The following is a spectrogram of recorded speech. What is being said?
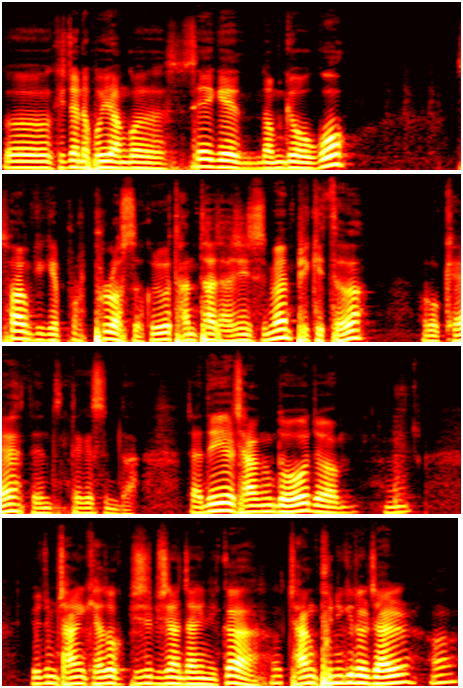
그 기존에 보유한 거 세 개 넘겨오고 서암기계 플- 플러스 그리고 단타 자신 있으면 빅히트 이렇게 되, 겠습니다 자 내일 장도 저 음, 요즘 장이 계속 비실비실한 장이니까 장 분위기를 잘 어?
